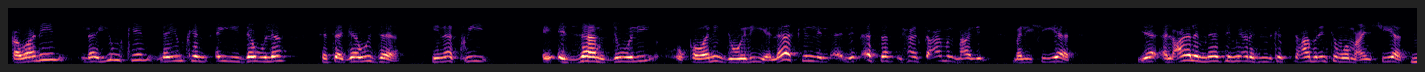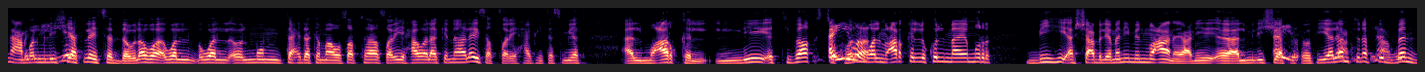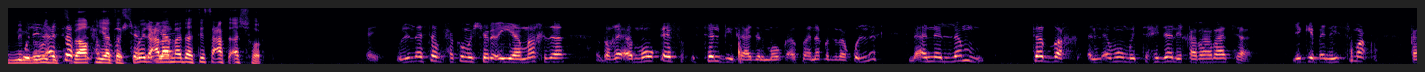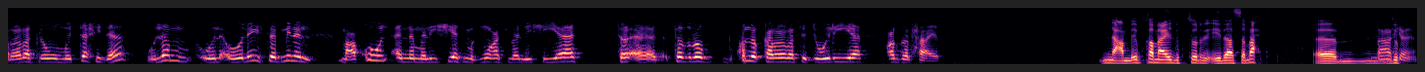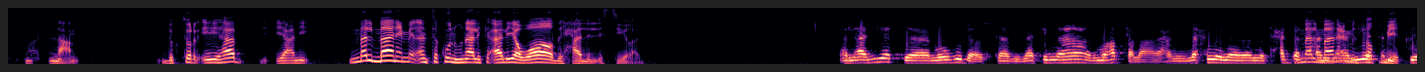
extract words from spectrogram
قوانين لا يمكن لا يمكن أي دولة تتجاوزها هناك في إلزام دولي وقوانين دولية. لكن للأسف نحن نتعامل مع ميليشيات. العالم لازم يعرف إنك تتعامل أنت مع ميليشيات نعم والميليشيات ليست دوله والامم المتحده كما وصفتها صريحة ولكنها ليست صريحة في تسمية المعرقل لاتفاق ستوكهولم أيوة. والمعرقل لكل ما يمر به الشعب اليمني من معاناة يعني آه، الميليشيات أيوة. الحوثية نعم. لم تنفذ نعم. بند من بنود اتفاقية السويد على مدى تسعة أشهر وللأسف الحكومة الشرعية ماخذة موقف سلبي في هذا الموقف أنا أقدر أقول لك لأن لم تضخ الأمم المتحدة لقراراتها يجب أن يسمع قرارات الأمم المتحدة ولم وليس من المعقول أن ميليشيات مجموعة ميليشيات تضرب بكل القرارات الدولية عرض الحائط. نعم ابقى معي دكتور إذا سمحت. دك... نعم. دكتور إيهاب يعني ما المانع من أن تكون هنالك آلية واضحة للاستيراد؟ الآلية موجودة أستاذي لكنها معطلة يعني نحن نتحدث ما المانع من تطبيق؟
